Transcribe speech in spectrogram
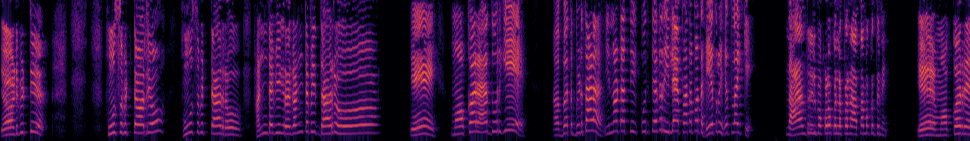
ಯಾಡ್ಬಿಟ್ಟಿ ಹೂಸ ಬಿಟ್ಟಾರ್ಯೋ ಹೂಸ ಬಿಟ್ಟಾರೋ ಹಂಡ ಬೀಗ್ರ ಗಂಟ ಬಿದ್ದಾರೋ ಏ ಮೋಕರ ದುರ್ಗಿ ಬತ್ ಬಿಡ್ತಾಳ ಇನ್ನೊಟ್ಟತ್ತಿ ಕುಂತಂದ್ರೆ ಇಲ್ಲೇ ಪದ ಪದ ಹೇತ್ರು ಹೆತ್ಲಾಕಿ ನಾನ್ ಇಲ್ಲಿ ಮಕ್ಕಳಕ್ಕಲ್ಲಪ್ಪ ನಾ ಆತ ಮಕ್ಕತೀನಿ ಏ ಮಕ್ಕರೇ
